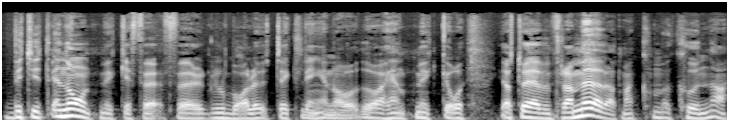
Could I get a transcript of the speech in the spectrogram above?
betytt enormt mycket för, för globala utvecklingen och det har hänt mycket. Och jag tror även framöver att man kommer kunna.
